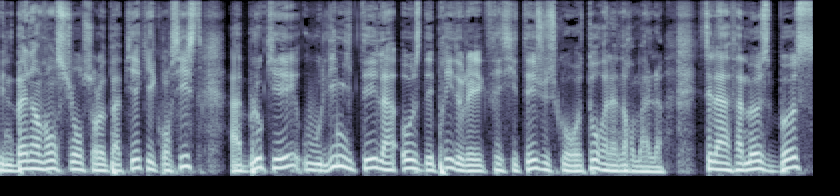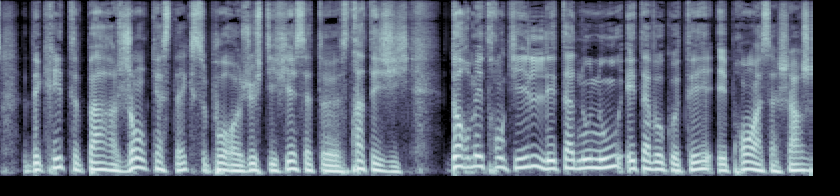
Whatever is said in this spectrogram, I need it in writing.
Une belle invention sur le papier qui consiste à bloquer ou limiter la hausse des prix de l'électricité jusqu'au retour à la normale. C'est la fameuse bosse décrite par Jean Castex pour justifier cette stratégie. Dormez tranquille, l'État nounou est à vos côtés et prend à sa charge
